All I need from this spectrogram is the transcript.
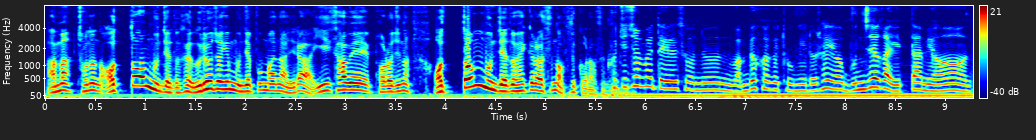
아마 저는 어떤 문제도 그냥 의료적인 문제뿐만 아니라 이 사회에 벌어지는 어떤 문제도 해결할 수는 없을 거라고 그 생각합니다. 지점에 대해서는 완벽하게 동의를 해요. 문제가 있다면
